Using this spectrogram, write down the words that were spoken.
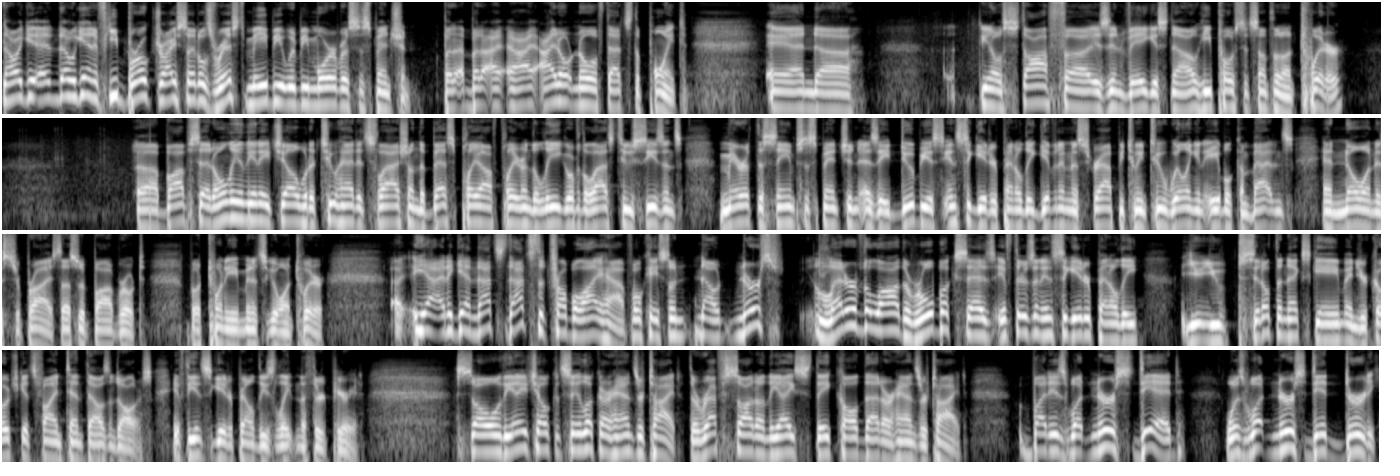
Now again, now again, if he broke Draisaitl's wrist, maybe it would be more of a suspension. But but I I, I don't know if that's the point. And uh, you know, Stoff uh, is in Vegas now. He posted something on Twitter. Uh, Bob said only in the NHL would a two-handed slash on the best playoff player in the league over the last two seasons merit the same suspension as a dubious instigator penalty given in a scrap between two willing and able combatants, and no one is surprised. That's what Bob wrote about 28 minutes ago on Twitter. Uh, yeah, and again, that's that's the trouble I have. Okay, so now Nurse letter of the law, the rule book says if there's an instigator penalty, you, you sit out the next game and your coach gets fined $10,000 if the instigator penalty is late in the third period. So the NHL could say, look, our hands are tied. The refs saw it on the ice. They called that our hands are tied. But is what Nurse did was what Nurse did dirty.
